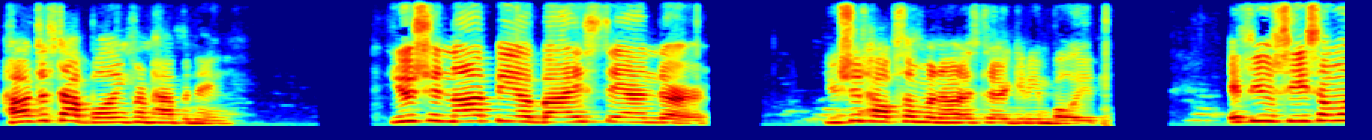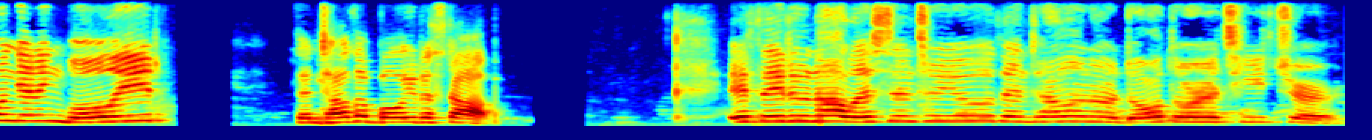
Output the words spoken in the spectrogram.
How to stop bullying from happening. You should not be a bystander. You should help someone out if they're getting bullied. If you see someone getting bullied, then tell the bully to stop. If they do not listen to you, then tell an adult or a teacher.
